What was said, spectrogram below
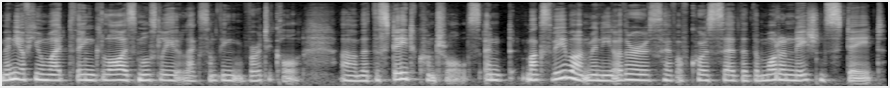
Many of you might think law is mostly like something vertical um, that the state controls. And Max Weber and many others have, of course, said that the modern nation state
